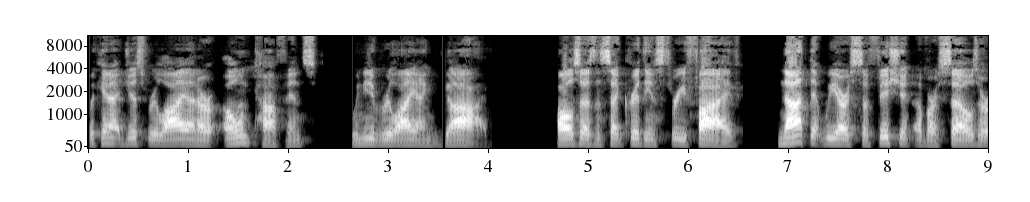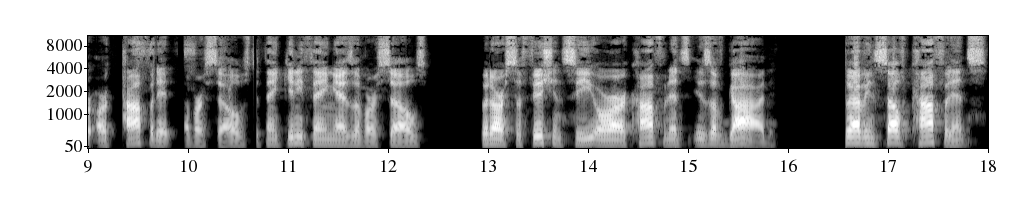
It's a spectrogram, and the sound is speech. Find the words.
We cannot just rely on our own confidence. We need to rely on God. Paul says in 2 Corinthians 3 5, not that we are sufficient of ourselves or are confident of ourselves to think anything as of ourselves, but our sufficiency or our confidence is of God. So having self confidence,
